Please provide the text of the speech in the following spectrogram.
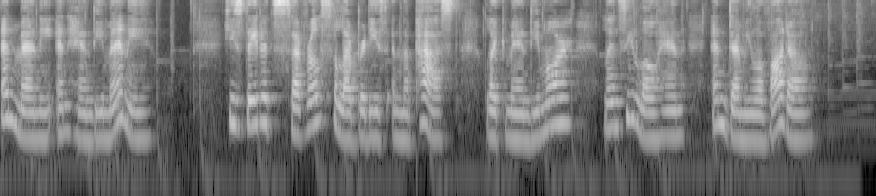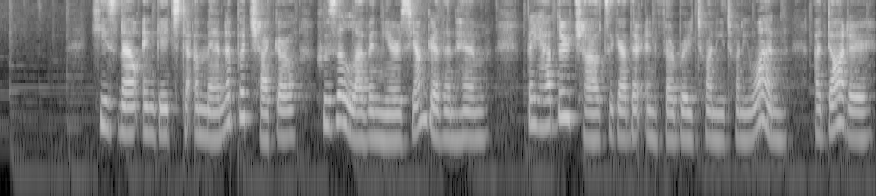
and Manny and Handy Manny. He's dated several celebrities in the past, like Mandy Moore, Lindsay Lohan, and Demi Lovato. He's now engaged to Amanda Pacheco, who's 11 years younger than him. They had their child together in February 2021, a daughter.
